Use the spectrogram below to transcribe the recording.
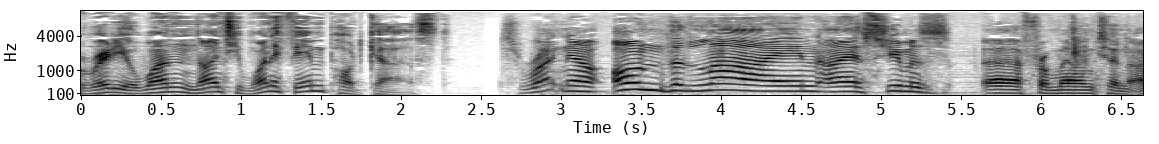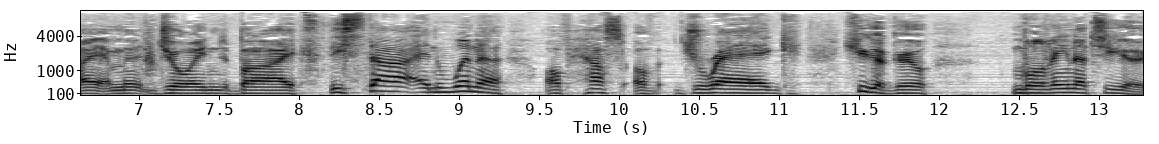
Radio 191 FM podcast. Right now on the line, I assume is uh, from Wellington. I am joined by the star and winner of House of Drag, Hugo Girl, Mōrena to you.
